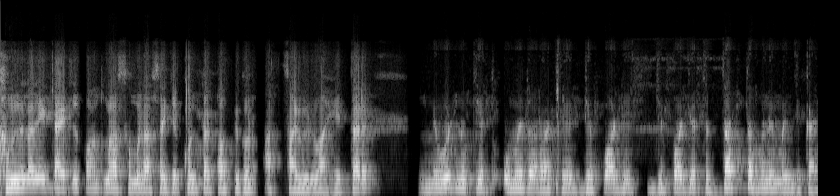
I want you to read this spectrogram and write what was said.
थंबनेल आणि टायटल पाहून तुम्हाला समजलं असेल की कोणत्या टॉपिकवर आजचा व्हिडिओ आहे. तर निवडणुकीत उमेदवाराचे डिपॉझिट डिपॉझिट जप्त होणे म्हणजे काय?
